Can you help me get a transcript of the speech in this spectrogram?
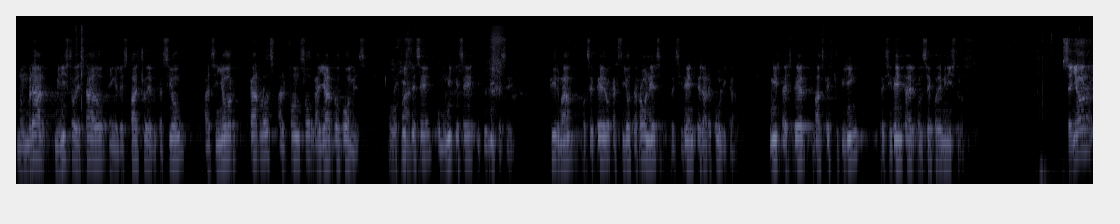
nombrar ministro de Estado en el despacho de Educación al señor Carlos Alfonso Gallardo Gómez. Regístrese, comuníquese y publíquese. Firma José Pedro Castillo Terrones, presidente de la República. Mirta Esther Vázquez Chuquilín, presidenta del Consejo de Ministros. Señor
